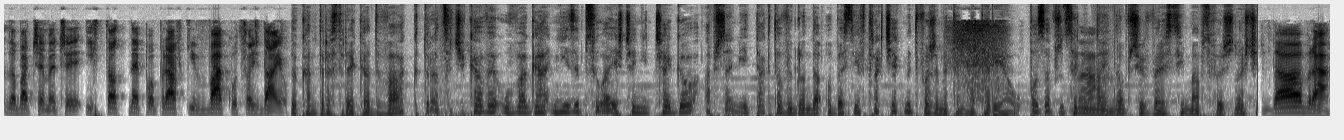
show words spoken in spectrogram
Zobaczymy, czy istotne poprawki w waku coś dają. do Counter-Strike'a 2, która co ciekawe, uwaga, nie zepsuła jeszcze niczego, a przynajmniej tak to wygląda obecnie w trakcie jak my tworzymy ten materiał. Poza wrzuceniem No. najnowszych wersji map społeczności Dobra,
